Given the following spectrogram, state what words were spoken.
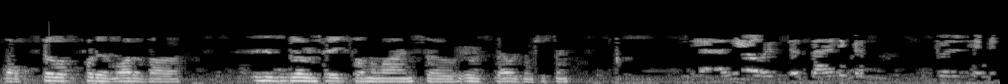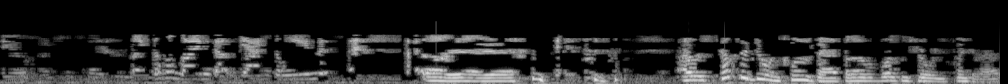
well, Philip put a lot of uh, his own takes on the line, so it was that was interesting. Yeah, he always does that. I think that's good of him to do. Like the whole line about gasoline. Oh yeah, yeah. I was tempted to include that, but I wasn't sure what you think of that.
